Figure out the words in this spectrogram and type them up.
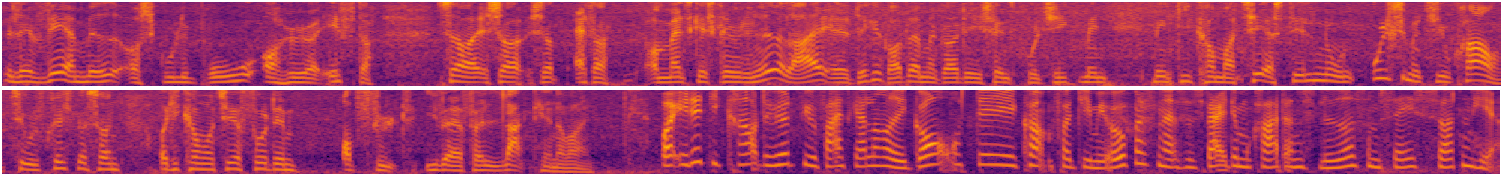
lade være med at skulle bruge og høre efter. Så, så, så altså, om man skal skrive det ned eller ej, det kan godt være, at man gør det i svensk politik, men, men de kommer til at stille nogle ultimative krav til Ulf Christensen, og de kommer til at få dem opfyldt, i hvert fald langt hen ad vejen. Og et af de krav, det hørte vi jo faktisk allerede i går, det kom fra Jimmy Åkersen, altså Sverigedemokraternes leder, som sagde sådan her.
